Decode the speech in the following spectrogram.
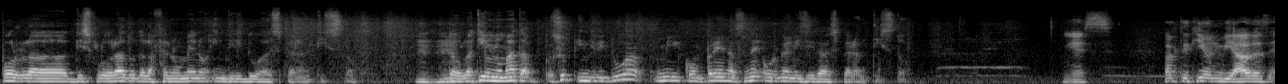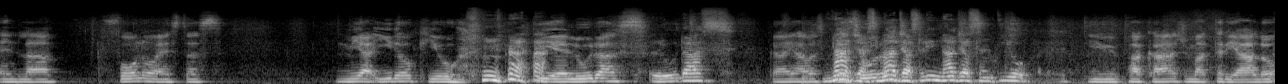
por la disflorado de la fenomeno individua esperantisto. Mm -hmm. Do la tiel nomata sub individua mi comprenas ne organizita esperantisto. Yes. Fakte kion vi audas en la fono estas mia ido kiu tie ludas. Ludas. Kaj havas naĝas naĝas li naĝas en tio. Tiu pakaĵ materialo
